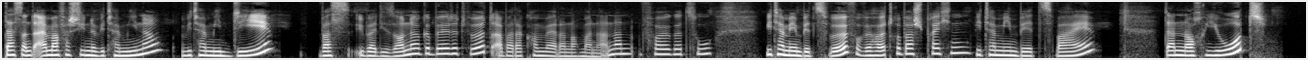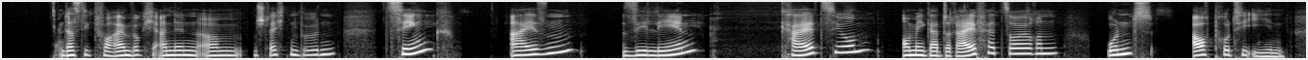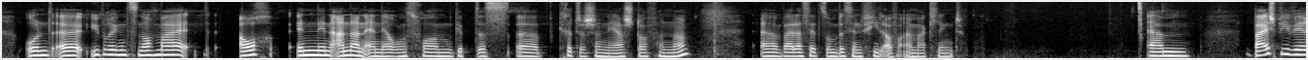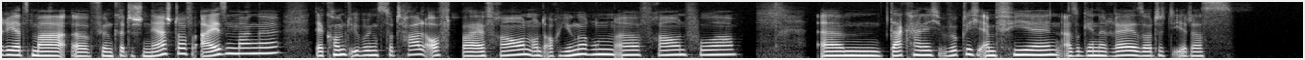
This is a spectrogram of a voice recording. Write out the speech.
das sind einmal verschiedene Vitamine, Vitamin D, was über die Sonne gebildet wird, aber da kommen wir dann nochmal in einer anderen Folge zu. Vitamin B12, wo wir heute drüber sprechen, Vitamin B2, dann noch Jod, das liegt vor allem wirklich an den ähm, schlechten Böden, Zink, Eisen, Selen, Calcium, Omega-3-Fettsäuren und auch Protein. Und äh, übrigens nochmal, auch in den anderen Ernährungsformen gibt es äh, kritische Nährstoffe, ne? Äh, weil das jetzt so ein bisschen viel auf einmal klingt. Ähm, Beispiel wäre jetzt mal äh, für einen kritischen Nährstoff Eisenmangel. Der kommt übrigens total oft bei Frauen und auch jüngeren äh, Frauen vor. Ähm, da kann ich wirklich empfehlen, also generell solltet ihr das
